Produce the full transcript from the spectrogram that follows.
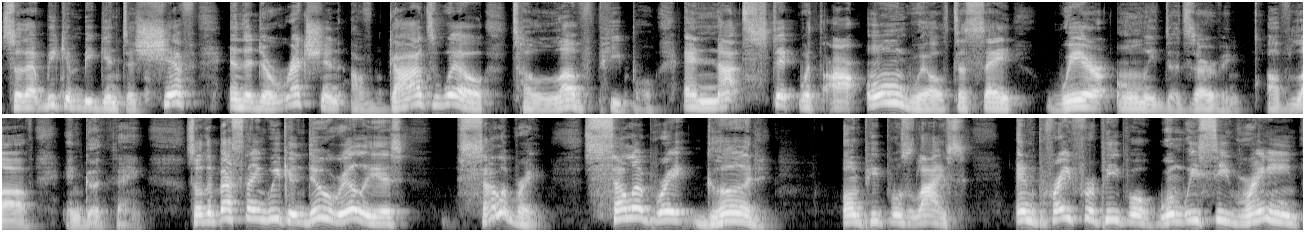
so that we can begin to shift in the direction of God's will to love people and not stick with our own will to say we're only deserving of love and good thing. So the best thing we can do really is celebrate. Celebrate good on people's lives and pray for people when we see rain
